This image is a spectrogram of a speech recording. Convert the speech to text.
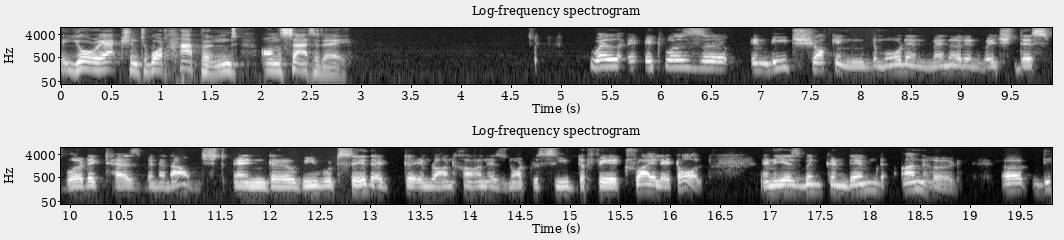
your reaction to what happened on Saturday. Well, it was uh, indeed shocking the mode and manner in which this verdict has been announced. And uh, we would say that uh, Imran Khan has not received a fair trial at all, and he has been condemned unheard. Uh, the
